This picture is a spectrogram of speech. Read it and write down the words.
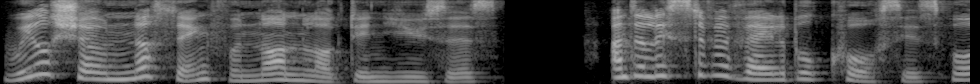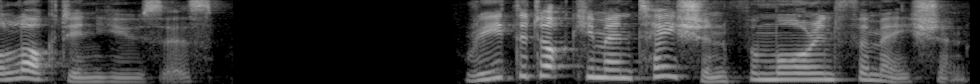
We'll show nothing for non-logged in users and a list of available courses for logged in users. Read the documentation for more information.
